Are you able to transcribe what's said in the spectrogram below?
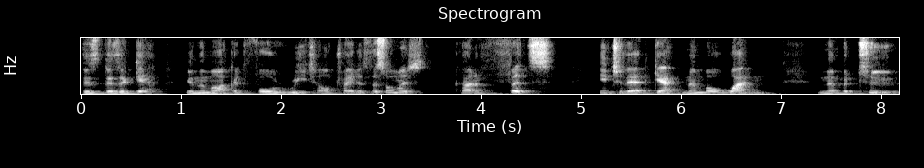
there's there's a gap in the market for retail traders. This almost kind of fits into that gap. Number one. Number two,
